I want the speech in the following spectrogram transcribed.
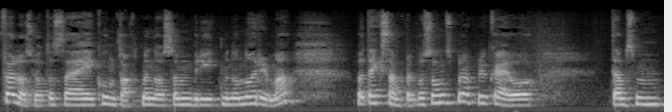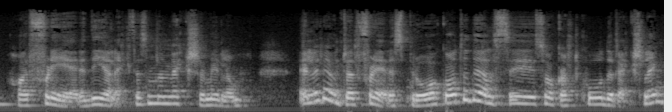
føler vi oss jo i kontakt med noe som bryter med noen normer. Og Et eksempel på sånn språkbruk er jo dem som har flere dialekter som de veksler mellom. Eller eventuelt flere språk, og til dels i såkalt kodeveksling.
